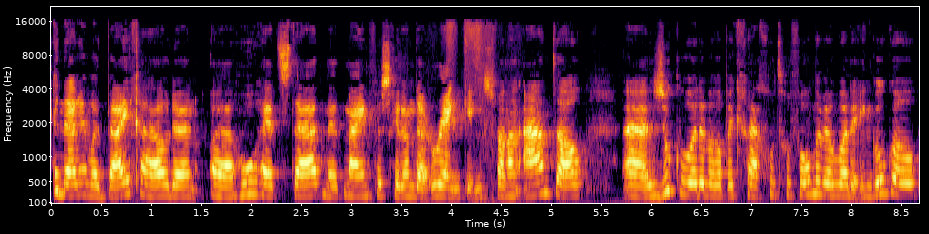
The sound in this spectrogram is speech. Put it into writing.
En daarin wordt bijgehouden uh, hoe het staat met mijn verschillende rankings. Van een aantal uh, zoekwoorden waarop ik graag goed gevonden wil worden in Google,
